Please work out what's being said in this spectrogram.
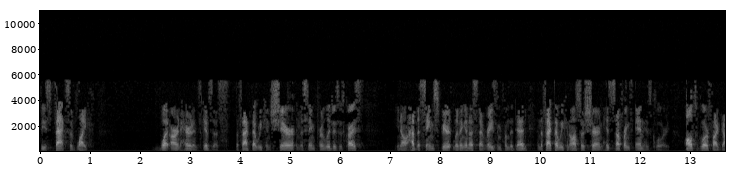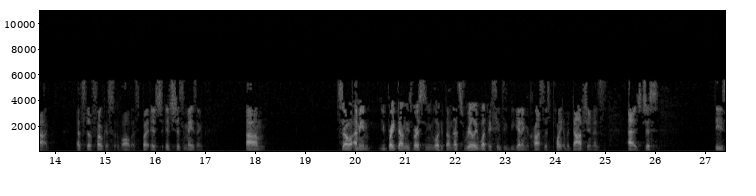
these facts of like what our inheritance gives us. The fact that we can share in the same privileges as Christ you know, have the same spirit living in us that raised him from the dead, and the fact that we can also share in his sufferings and his glory, all to glorify God. That's the focus of all this. But it's it's just amazing. Um, so I mean, you break down these verses and you look at them. That's really what they seem to be getting across. This point of adoption as as just these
